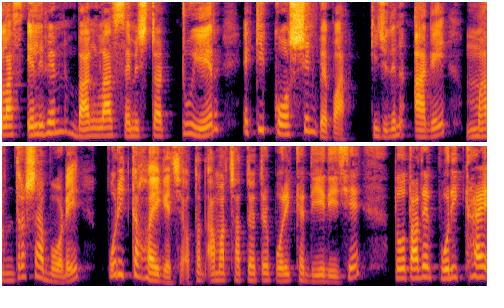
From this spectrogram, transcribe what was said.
Class eleven Bangla semester two এর একটি কোশ্চেন পেপার কিছুদিন আগে মাদ্রাসা বোর্ডে পরীক্ষা হয়ে গেছে। অর্থাৎ আমার ছাত্রছাত্রীরা পরীক্ষা দিয়ে দিয়েছে। তো তাদের পরীক্ষায়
